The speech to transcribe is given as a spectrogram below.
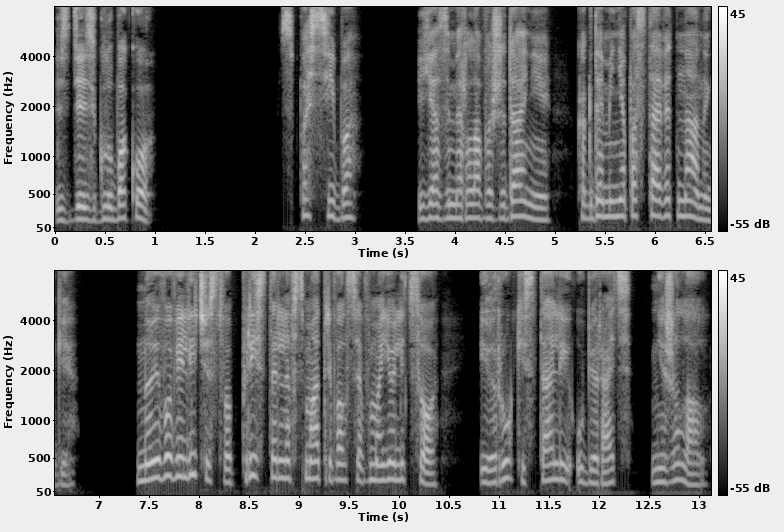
Здесь глубоко». «Спасибо». Я замерла в ожидании, когда меня поставят на ноги но его величество пристально всматривался в мое лицо и руки стали убирать не желал.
